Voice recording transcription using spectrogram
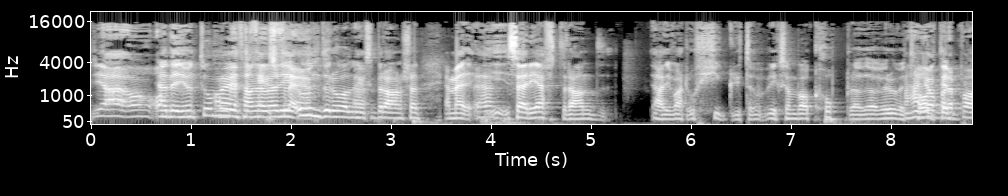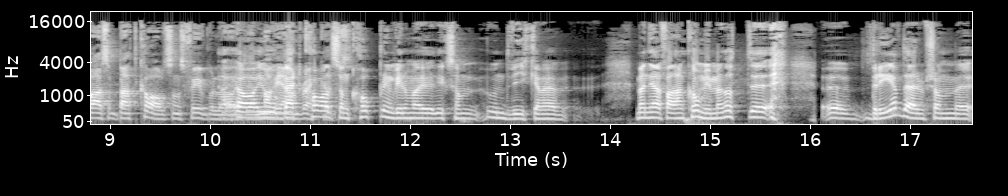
ja, om, om, Ja, det är ju inte om omöjligt. det Han är väl i underhållningsbranschen. Ja, men i, så här i efterhand. Det hade ju varit ohyggligt att liksom vara kopplad överhuvudtaget. han jobbade på alltså Bert Karlssons skivbolag. Ja, jo, Marianne Bert. Karlsson-koppling vill man ju liksom undvika med... Men i alla fall, han kom ju med något eh, eh, brev där som... Eh,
